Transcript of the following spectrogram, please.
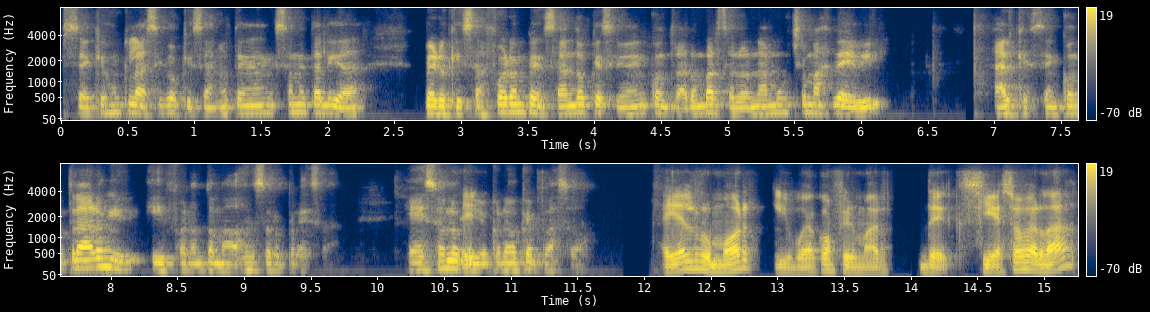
sé que es un clásico, quizás no tengan esa mentalidad, pero quizás fueron pensando que se iban a encontrar un Barcelona mucho más débil al que se encontraron y, y fueron tomados de sorpresa. Eso es lo que yo creo que pasó. Hay el rumor, y voy a confirmar de si eso es verdad,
